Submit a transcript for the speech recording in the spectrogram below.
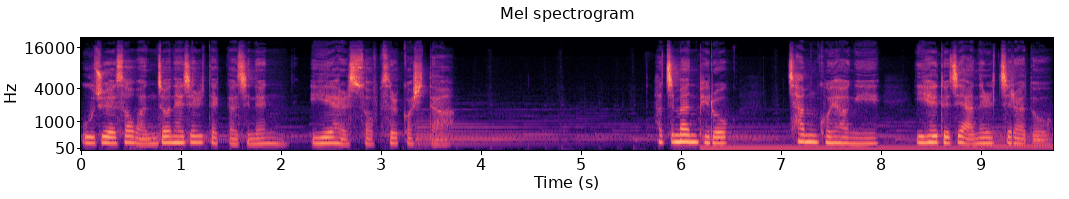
우주에서 완전해질 때까지는 이해할 수 없을 것이다. 하지만 비록 참 고향이 이해되지 않을지라도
